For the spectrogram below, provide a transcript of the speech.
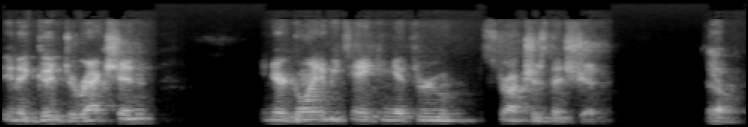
in a good direction, and you're going to be taking it through structures that should. So. Yep.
